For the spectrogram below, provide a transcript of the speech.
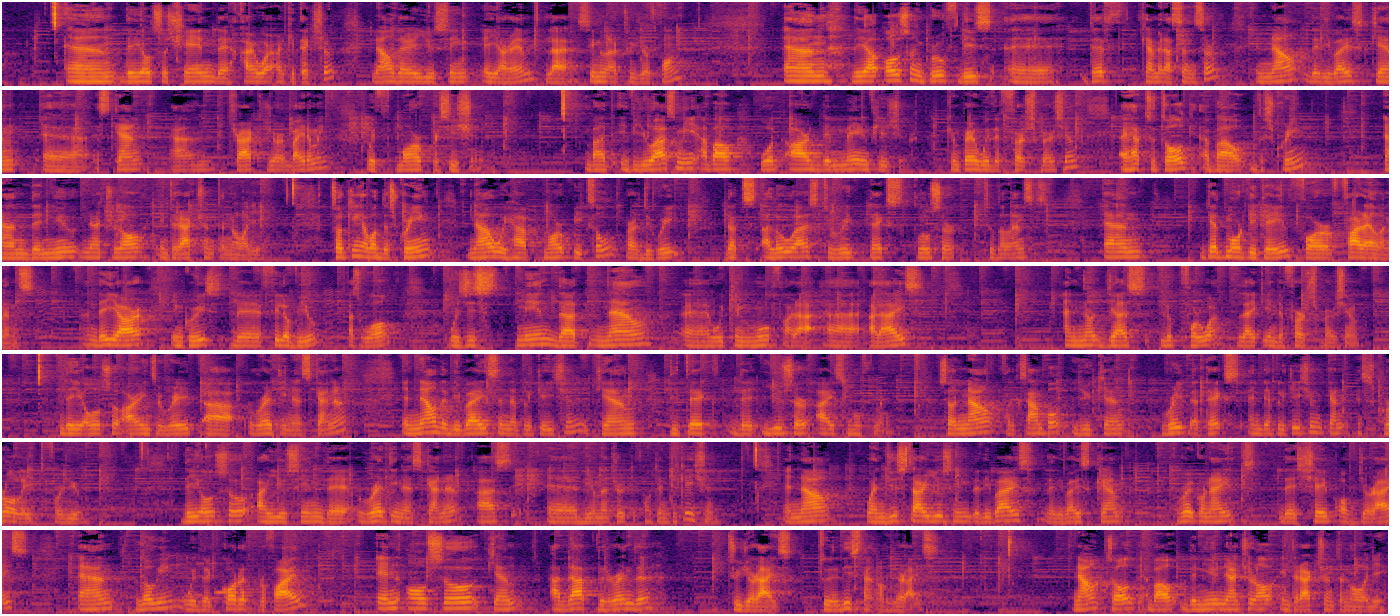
And they also change the hardware architecture. Now they're using ARM like, similar to your phone. And they also improve this uh, depth camera sensor and now the device can uh, scan and track your environment with more precision but if you ask me about what are the main features compared with the first version, I have to talk about the screen and the new natural interaction technology. Talking about the screen, now we have more pixels per degree that allow us to read text closer to the lenses and get more detail for far elements. And they are increase the field of view as well, which is mean that now uh, we can move our, uh, our eyes and not just look forward like in the first version. They also are integrate a retina scanner and now the device and application can detect the user eyes movement. So now, for example, you can read the text and the application can scroll it for you. They also are using the retina scanner as a biometric authentication. And now when you start using the device, the device can recognize the shape of your eyes and logging with the correct profile and also can adapt the render to your eyes, to the distance of your eyes. Now talk about the new natural interaction technology.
